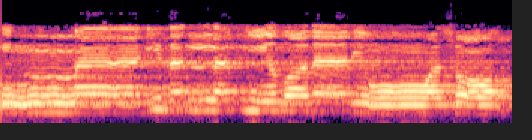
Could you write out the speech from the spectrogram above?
إنا إذا لفي ضلال وسعر.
